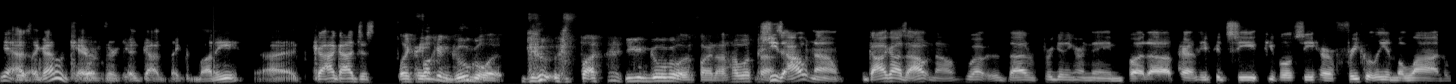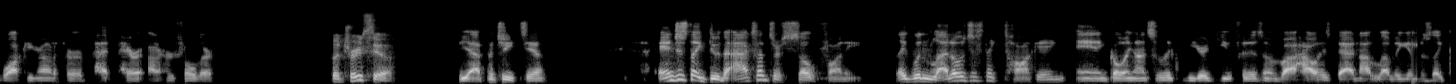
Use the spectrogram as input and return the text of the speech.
Yeah, I was like, I don't care if their kid got like money. Uh, Gaga just Like fucking Google it. You can Google it and find out. How about that? she's out now. Gaga's out now. Whoever I'm forgetting her name, but uh, apparently you could see people see her frequently in Milan walking around with her pet parrot on her shoulder. Patricia. Yeah, Patrizia. And just like, dude, the accents are so funny. Like when Leto's just like talking and going on some like weird euphemism about how his dad not loving him is like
